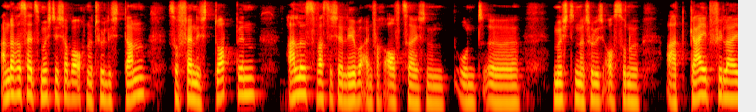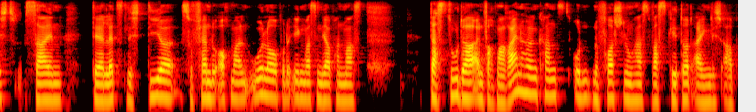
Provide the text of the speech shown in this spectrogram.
Andererseits möchte ich aber auch natürlich dann, sofern ich dort bin, alles, was ich erlebe, einfach aufzeichnen und äh, möchte natürlich auch so eine Art Guide vielleicht sein, der letztlich dir, sofern du auch mal einen Urlaub oder irgendwas in Japan machst, dass du da einfach mal reinhören kannst und eine Vorstellung hast, was geht dort eigentlich ab.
